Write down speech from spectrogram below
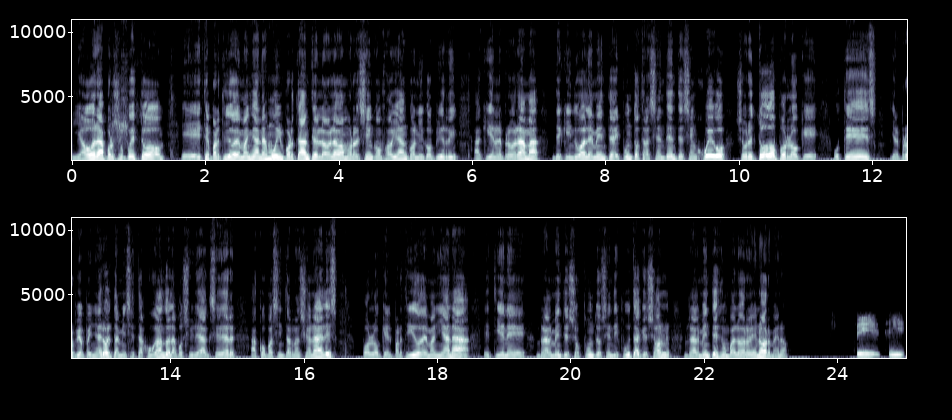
Y ahora, por supuesto, eh, este partido de mañana es muy importante, lo hablábamos recién con Fabián, con Nico Pirri, aquí en el programa, de que indudablemente hay puntos trascendentes en juego, sobre todo por lo que ustedes y el propio Peñarol también se está jugando, la posibilidad de acceder a copas internacionales, por lo que el partido de mañana eh, tiene realmente esos puntos en disputa que son realmente de un valor enorme, ¿no? Sí, sí,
